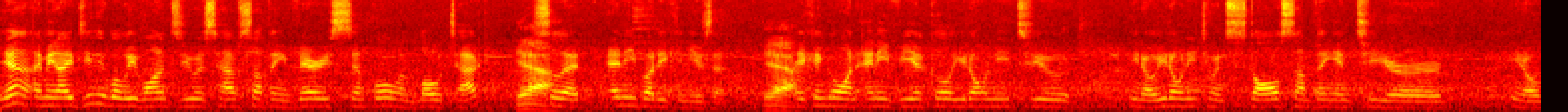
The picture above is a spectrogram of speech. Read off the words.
Yeah, I mean, ideally, what we want to do is have something very simple and low tech, Yeah. so that anybody can use it. Yeah. it can go on any vehicle. You don't need to, you know, you don't need to install something into your, you know,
